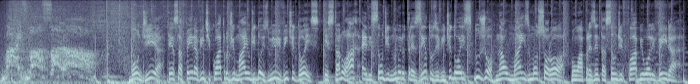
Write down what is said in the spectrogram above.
Mais Mossoró! Bom dia, terça-feira, 24 de maio de 2022. Está no ar a edição de número 322 do Jornal Mais Mossoró, com a apresentação de Fábio Oliveira.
